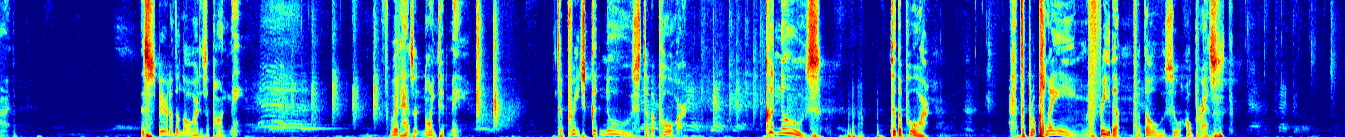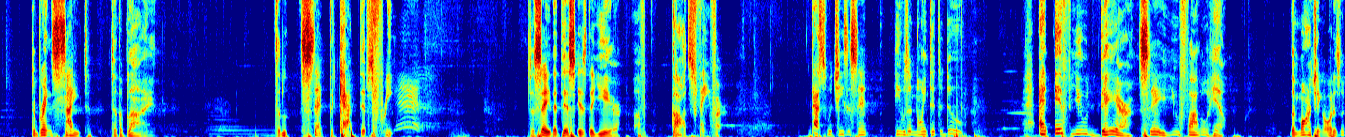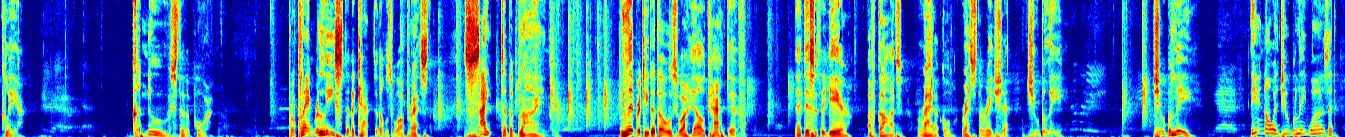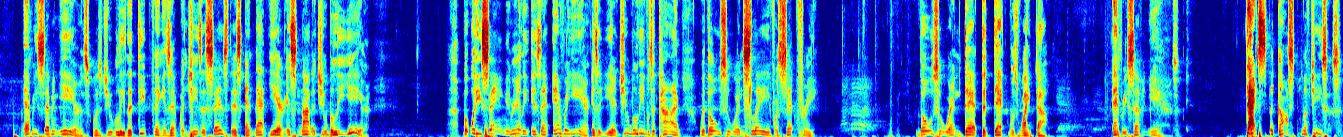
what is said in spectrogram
The Spirit of the Lord is upon me, for it has anointed me to preach good news to the poor. Good news to the poor. To proclaim freedom for those who are oppressed. To bring sight to the blind. To set the captives free. To say that this is the year of God's favor. That's what Jesus said he was anointed to do. And if you dare say you follow him, the marching orders are clear. Good news to the poor. Proclaim release to the captive, to those who are oppressed. Sight to the blind. Liberty to those who are held captive that this is the year of God's radical restoration, Jubilee. Jubilee. Do you know what Jubilee was? Every seven years was Jubilee. The deep thing is that when Jesus says this, and that year, it's not a Jubilee year. But what he's saying really is that every year is a year. Jubilee was a time where those who were enslaved were set free those who were in debt, the debt was wiped out every seven years. That's the gospel of Jesus.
